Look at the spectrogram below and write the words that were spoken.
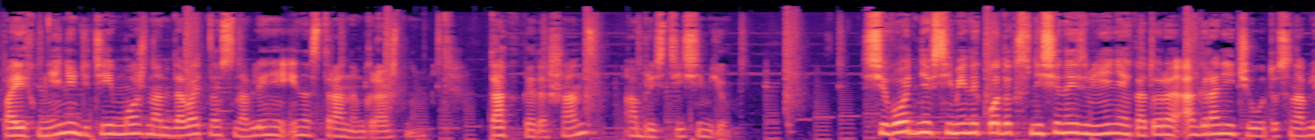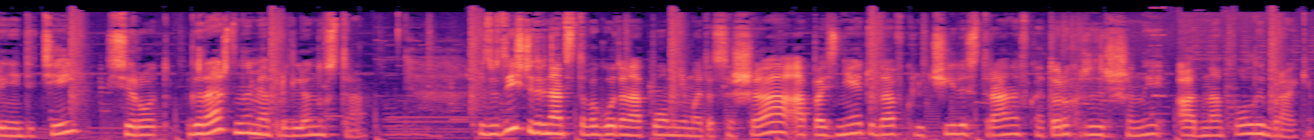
По их мнению, детей можно отдавать на усыновление иностранным гражданам, так как это шанс обрести семью. Сегодня в Семейный кодекс внесены изменения, которые ограничивают усыновление детей, сирот, гражданами определенных стран – с 2012 года, напомним, это США, а позднее туда включили страны, в которых разрешены однополые браки.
